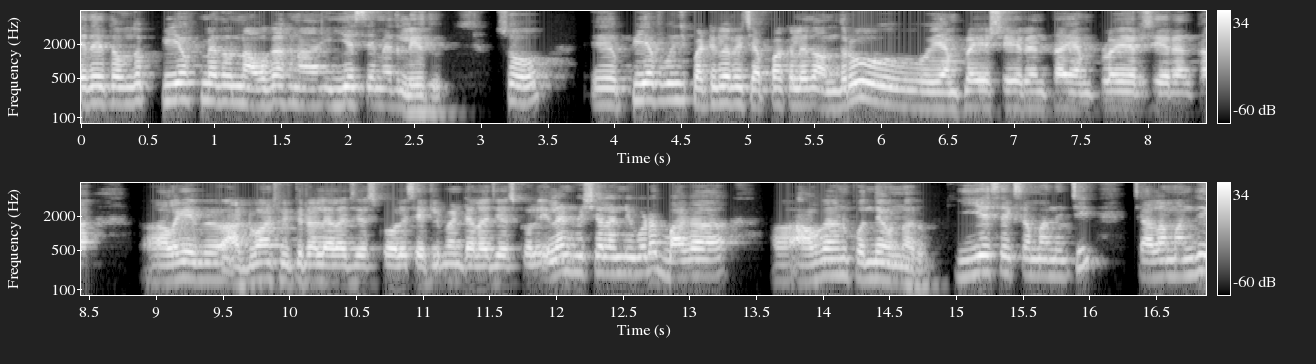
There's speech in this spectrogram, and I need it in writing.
ఏదైతే ఉందో పిఎఫ్ మీద ఉన్న అవగాహన ఈఎస్ఐ మీద లేదు. సో పిఎఫ్ గురించి పర్టికులర్గా చెప్పక్కర్లేదు. అందరూ ఎంప్లాయర్ షేర్ ఎంత ఎంప్లాయర్ షేర్ ఎంత అలాగే అడ్వాన్స్ విత్డ్రాలు ఎలా చేసుకోవాలి సెటిల్మెంట్ ఎలా చేసుకోవాలి ఇలాంటి విషయాలన్నీ కూడా బాగా అవగాహన పొందే ఉన్నారు. ఈఎస్ఐకి సంబంధించి చాలా మంది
